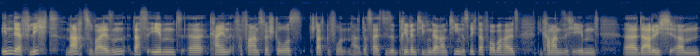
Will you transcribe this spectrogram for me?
in der Pflicht nachzuweisen, dass eben äh, kein Verfahrensverstoß stattgefunden hat. Das heißt, diese präventiven Garantien des Richtervorbehalts, die kann man sich eben äh, dadurch, ähm,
